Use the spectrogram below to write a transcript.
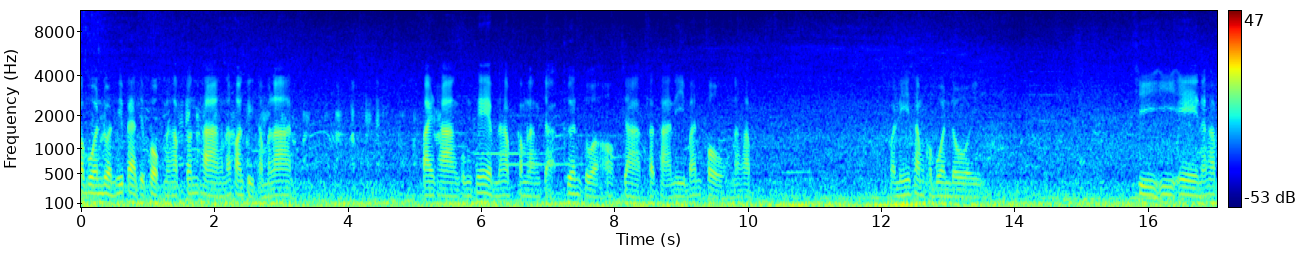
ขบวนด่วนที่ 86 นะครับ ต้นทางนครศรีธรรมราชปลายทางกรุงเทพนะครับกำลังจะเคลื่อนตัวออกจากสถานีบ้านโป่งนะครับ วันนี้ทำขบวนโดย GEA นะครับ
